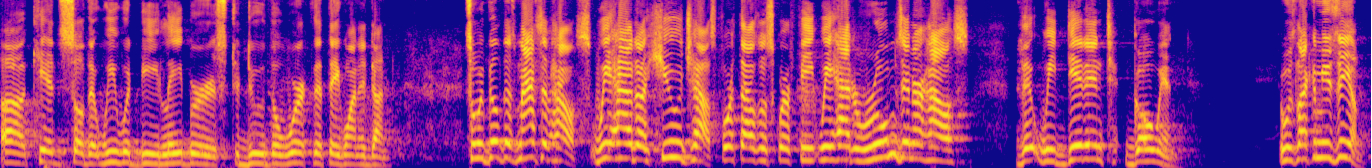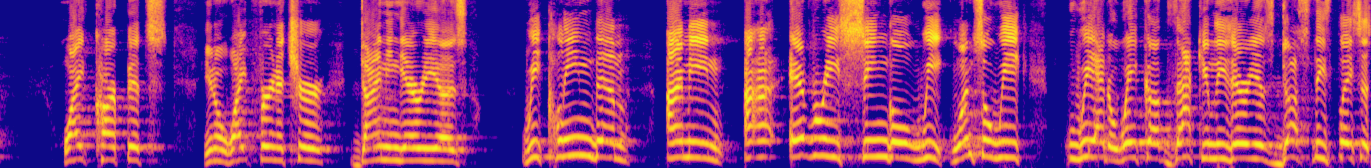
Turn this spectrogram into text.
uh, kids so that we would be laborers to do the work that they wanted done. So we built this massive house. We had a huge house, 4,000 square feet. We had rooms in our house that we didn't go in. It was like a museum. White carpets, you know, white furniture, dining areas. We cleaned them, I mean, uh, every single week. Once a week, we had to wake up, vacuum these areas, dust these places.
